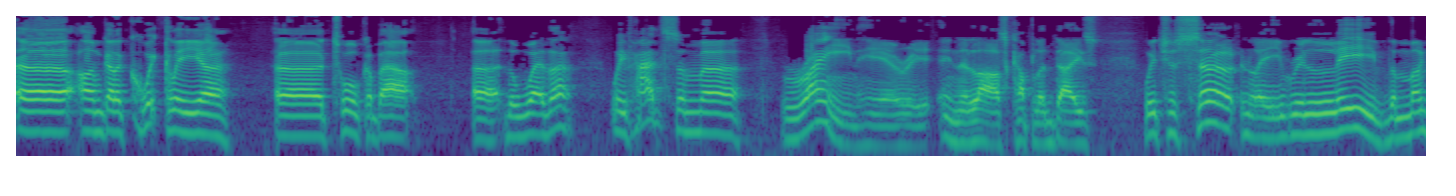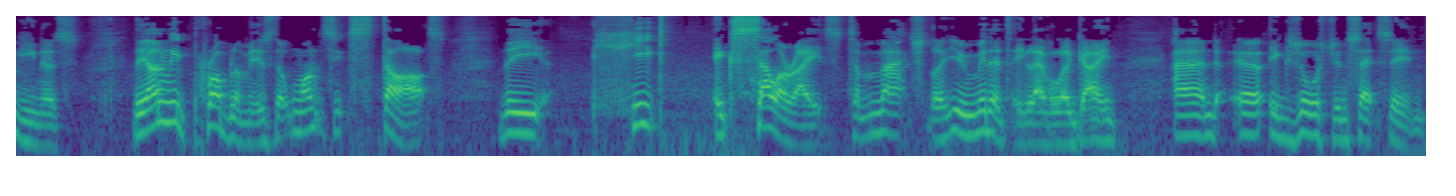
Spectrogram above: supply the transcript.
uh, I'm going to quickly uh, uh, talk about uh, the weather. We've had some uh, rain here in the last couple of days, which has certainly relieved the mugginess. The only problem is that once it starts, the heat accelerates to match the humidity level again, and uh, exhaustion sets in.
